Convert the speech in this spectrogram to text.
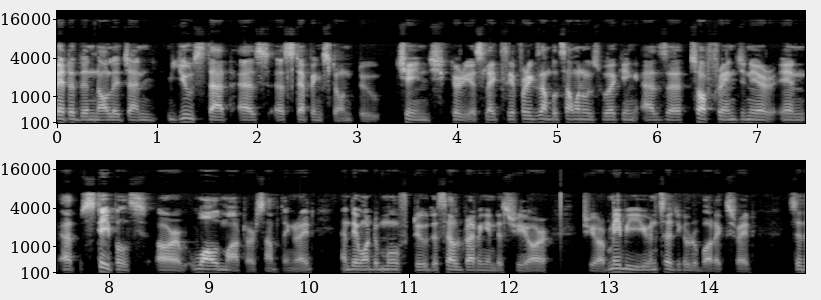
better than knowledge and use that as a stepping stone to change careers. Like, say, for example, someone who's working as a software engineer in uh, Staples or Walmart or something, right? And they want to move to the self-driving industry or or maybe even surgical robotics, right? So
